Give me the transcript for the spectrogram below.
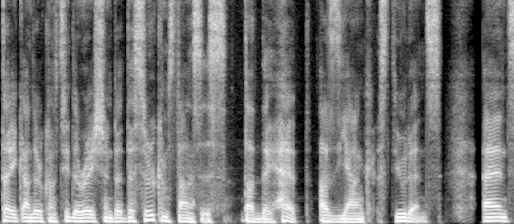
take under consideration the, the circumstances that they had as young students. And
